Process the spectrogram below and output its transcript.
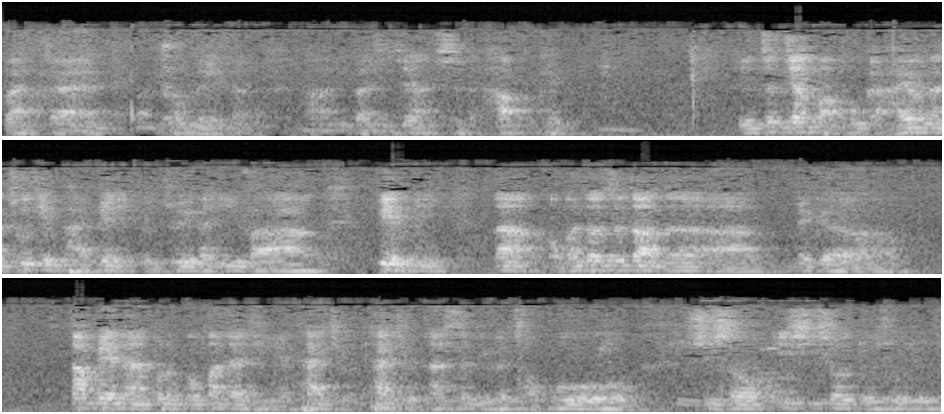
饭，再肉类的。啊，一般是这样吃的。好，OK，所以增加饱腹感，还有呢，促进排便，有助于呢预防便秘。那我们都知道呢，啊，那个大便呢不能够放在体内太久，太久它身体会重复吸收，一吸收毒素就重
